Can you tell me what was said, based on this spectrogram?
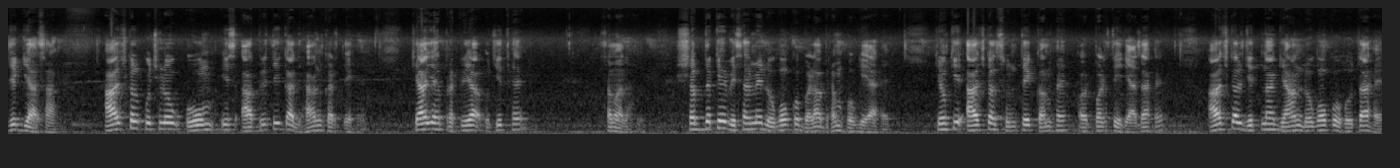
जिज्ञासा। आजकल कुछ लोग ओम इस आकृति का ध्यान करते हैं। क्या यह प्रक्रिया उचित है? समाधान। शब्द के विषय में लोगों को बड़ा भ्रम हो गया है, क्योंकि आजकल सुनते कम हैं और पढ़ते ज़्यादा है। आजकल जितना ज्ञान लोगों को होता है,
